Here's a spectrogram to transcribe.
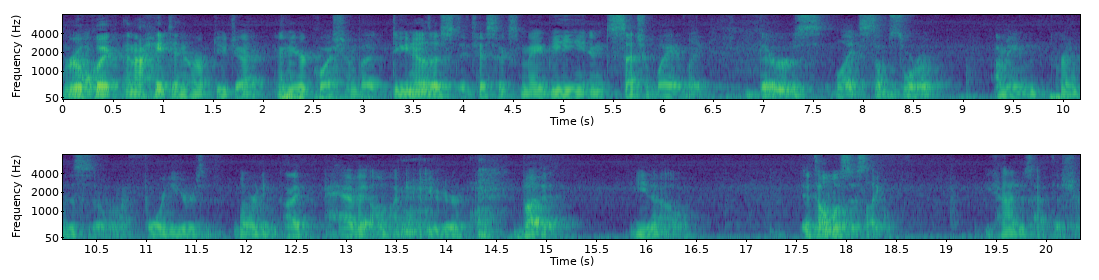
Real Um, quick, and I hate to interrupt you, Jack, and your question, but do you know the statistics maybe in such a way like There's like some sort of, I mean, granted, this is over my four years of learning. I have it on my computer, but you know, it's almost just like you kind of just have to show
